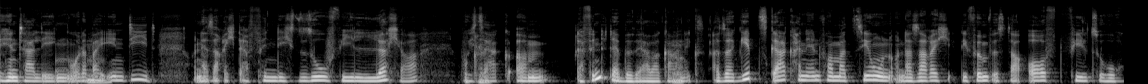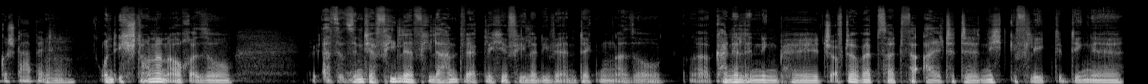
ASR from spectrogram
hinterlegen oder mhm. bei Indeed. Und da sage ich, da finde ich so viel Löcher, wo okay. ich sage, ähm, da findet der Bewerber gar ja. nichts. Also da gibt es gar keine Informationen. Und da sage ich, die 5 ist da oft viel zu hoch gestapelt. Mhm. Und ich staune dann auch, also, also sind ja viele, viele handwerkliche Fehler, die wir entdecken. Also äh, keine Landingpage, auf der Website veraltete, nicht gepflegte Dinge,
